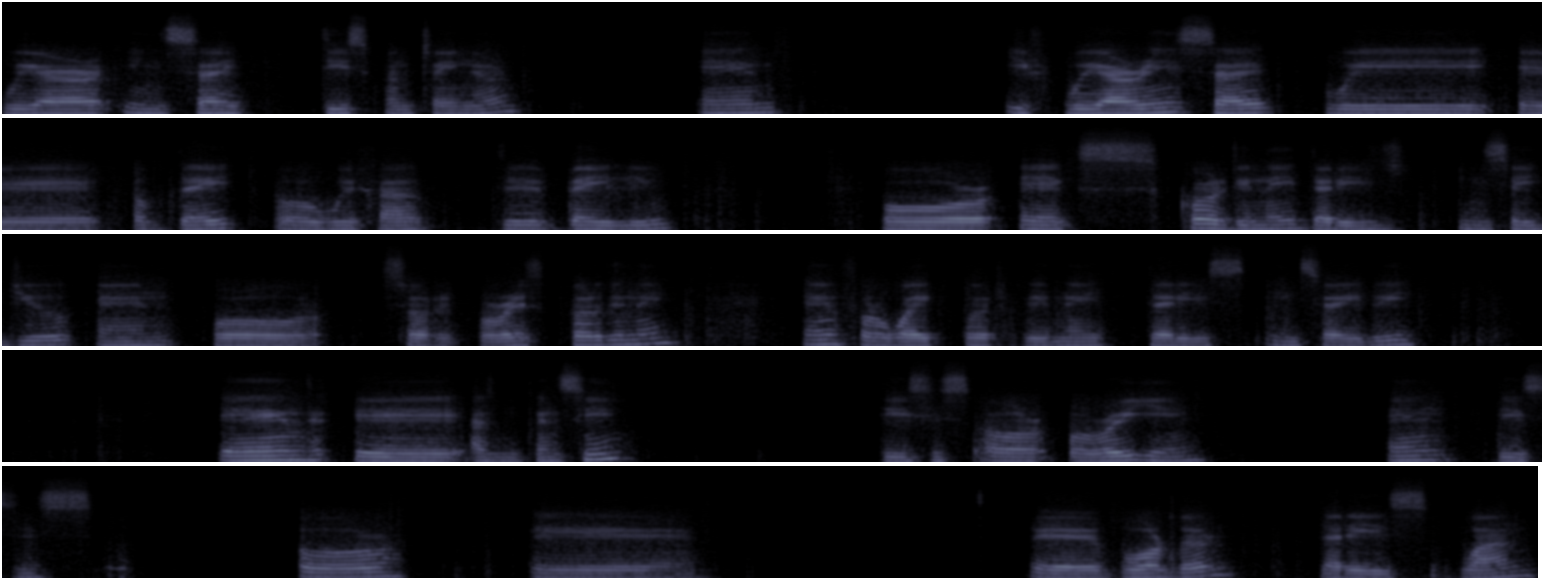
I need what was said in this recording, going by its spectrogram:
we are inside this container. And if we are inside we uh, update or we have the value for x coordinate that is inside u and for sorry for x coordinate and for y coordinate that is inside v and uh, as we can see this is our origin and this is our uh, border that is one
